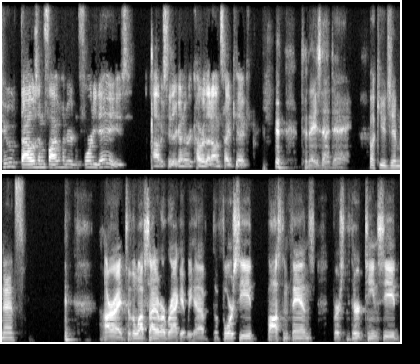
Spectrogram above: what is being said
2,540 days. Obviously, they're going to recover that onside kick. Today's that day. Fuck you, Jim Nantz. All right, to the left side of our bracket, we have the four seed Boston fans versus the 13 seed,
